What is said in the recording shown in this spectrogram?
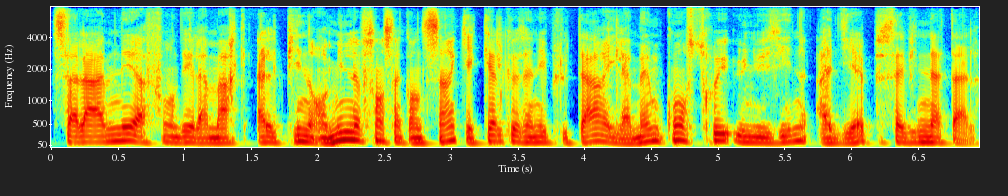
Ça l'a amené à fonder la marque Alpine en 1955 et quelques années plus tard, il a même construit une usine à Dieppe, sa ville natale.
